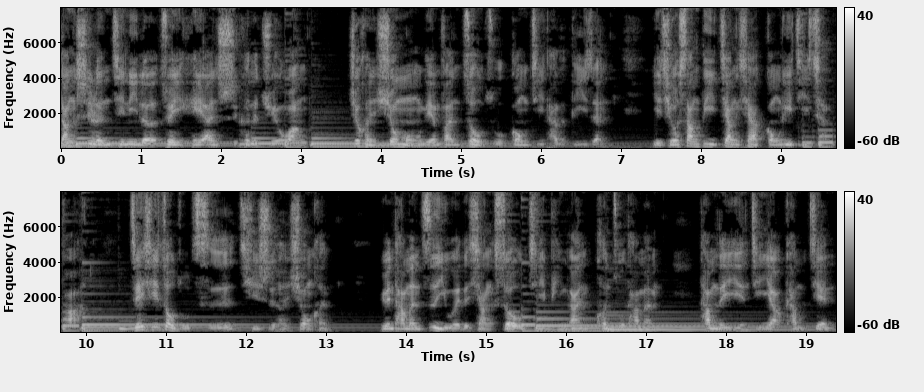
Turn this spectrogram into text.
当诗人经历了最黑暗时刻的绝望，就很凶猛，连番咒诅攻击他的敌人，也求上帝降下公义及惩罚。这些咒诅词其实很凶狠，愿他们自以为的享受及平安困住他们，他们的眼睛要看不见，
